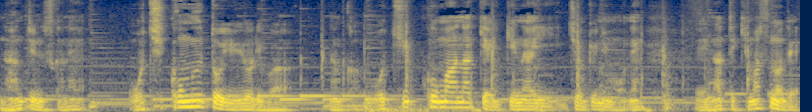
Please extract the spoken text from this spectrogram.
何て言うんですかね落ち込むというよりはなんか落ち込まなきゃいけない状況にもねえ、なってきますので、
